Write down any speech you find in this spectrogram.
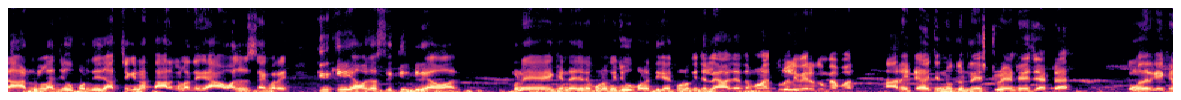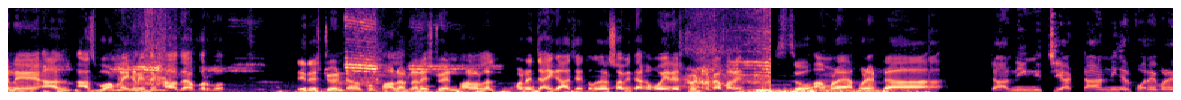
তারগুলা যে উপর দিয়ে যাচ্ছে কিনা তারগুলা থেকে আওয়াজ হচ্ছে একবারে। কিরকিরি আওয়াজ আসছে কিরকিরি আওয়াজ। মানে এখানে যদি কোনো কিছু উপরের দিকে কোনো কিছু লেওয়া যায় তো মনে হয় তুলে নেবে এরকম ব্যাপার। আর এটা হচ্ছে নতুন রেস্টুরেন্ট হয়েছে একটা। তোমাদেরকে এখানে আস- আসব, আমরা এখানে এসে খাওয়া দাওয়া করব। এই রেস্টুরেন্টটাও খুব ভালো একটা রেস্টুরেন্ট ভালো মানে জায়গা আছে, তোমাদের সবই দেখাবো এই রেস্টুরেন্টের ব্যাপারে। তো আমরা এখন একটা টার্নিং নিচ্ছি, আর টার্নিং এর পরে পরে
